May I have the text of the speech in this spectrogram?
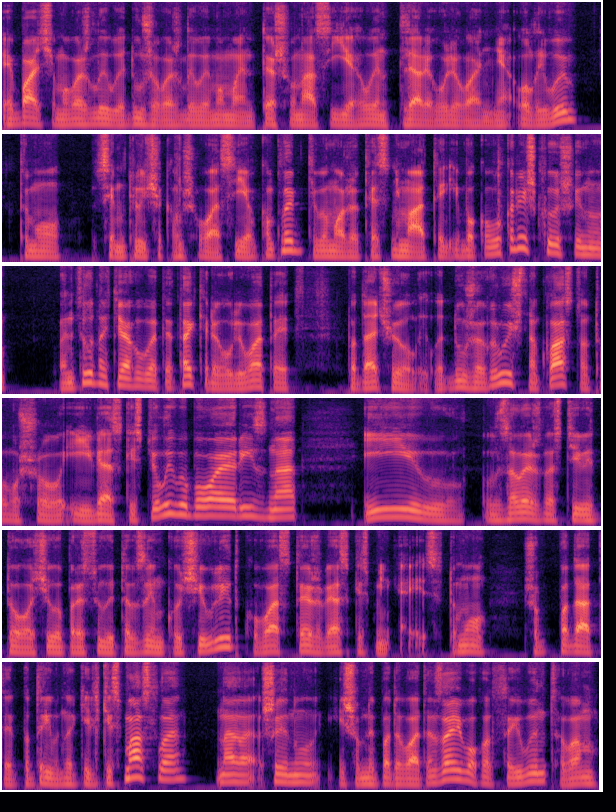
І бачимо важливий, дуже важливий момент, те, що у нас є гвинт для регулювання оливи, тому цим ключиком, що у вас є в комплекті, ви можете знімати і бокову кришку шину, ланцюг натягувати, так і регулювати подачу оливи. Дуже зручно, класно, тому що і в'язкість оливи буває різна, і в залежності від того, чи ви працюєте взимку чи влітку, у вас теж в'язкість міняється. Тому, щоб подати потрібну кількість масла на шину і щоб не подавати зайвого, цей винт вам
